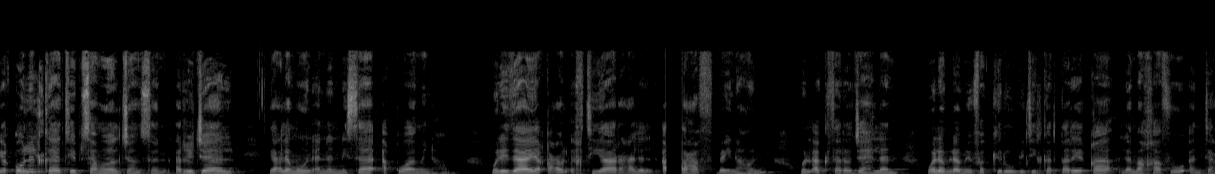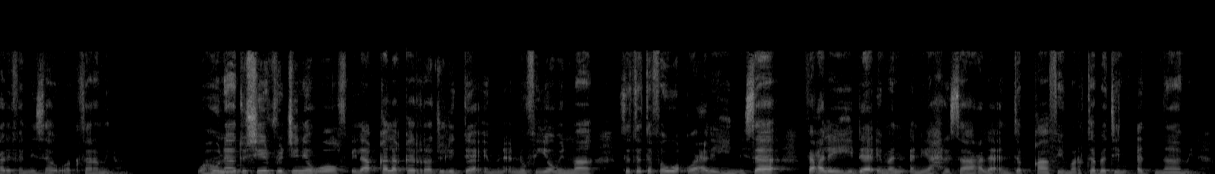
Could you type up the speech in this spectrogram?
يقول الكاتب سامويل جونسون الرجال يعلمون أن النساء أقوى منهم ولذا يقع الاختيار على الأضعف بينهن والأكثر جهلا ولو لم يفكروا بتلك الطريقة لما خافوا أن تعرف النساء أكثر منهم. وهنا تشير فيرجينيا وولف إلى قلق الرجل الدائم من أنه في يوم ما ستتفوق عليه النساء فعليه دائما أن يحرص على أن تبقى في مرتبة أدنى منه.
